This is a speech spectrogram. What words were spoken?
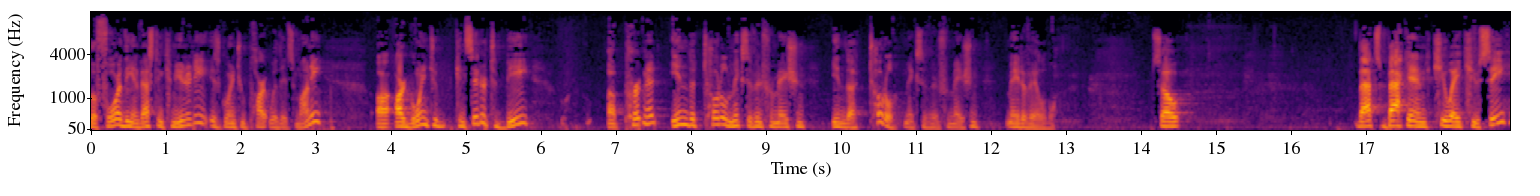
before the investing community is going to part with its money, uh, are going to consider to be uh, pertinent in the total mix of information, in the total mix of information made available. So that's back end QA QC.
